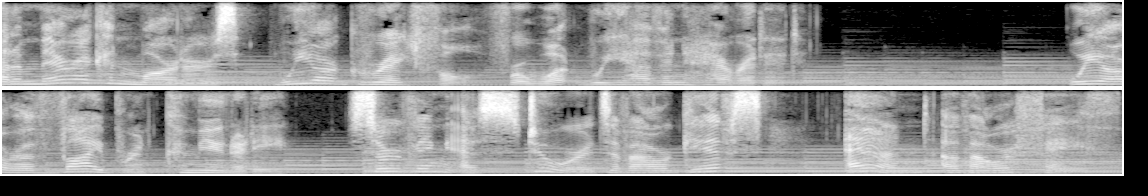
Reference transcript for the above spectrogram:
At American Martyrs, we are grateful for what we have inherited. We are a vibrant community serving as stewards of our gifts and of our faith.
